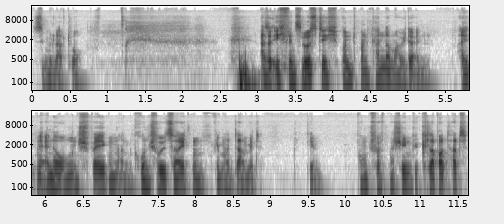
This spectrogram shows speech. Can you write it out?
Simulator. Also ich finde es lustig und man kann da mal wieder in alten Erinnerungen schwelgen an Grundschulzeiten, wie man da mit den Punktschriftmaschinen geklappert hat.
